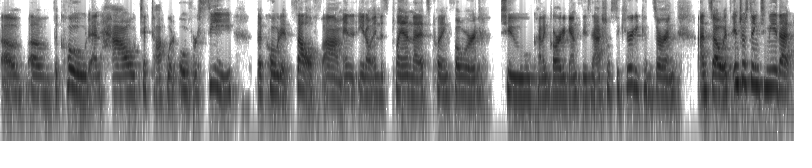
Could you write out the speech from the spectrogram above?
of, of the code and how TikTok would oversee the code itself um, and you know in this plan that it's putting forward to kind of guard against these national security concerns. And so it's interesting to me that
